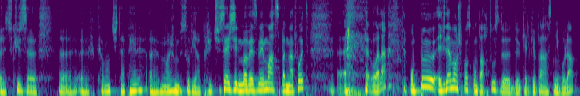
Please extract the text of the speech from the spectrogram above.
euh, excuse, euh, euh, comment tu t'appelles? Moi, je me souviens plus. Tu sais, j'ai une mauvaise mémoire, c'est pas de ma faute. voilà. On peut, évidemment, je pense qu'on part tous de quelque part à ce niveau-là.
